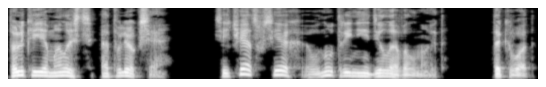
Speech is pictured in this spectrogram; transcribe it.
Только я малость отвлекся. Сейчас всех внутренние дела волнуют. Так вот,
